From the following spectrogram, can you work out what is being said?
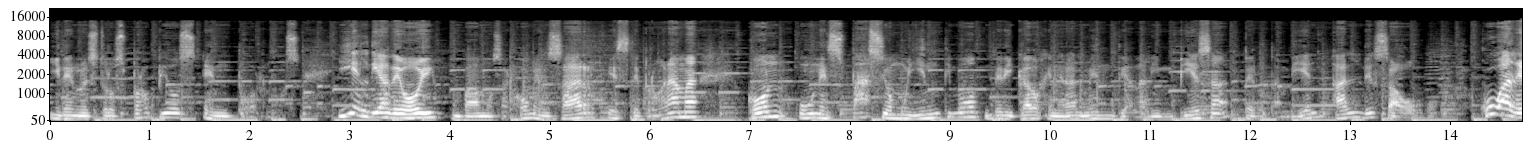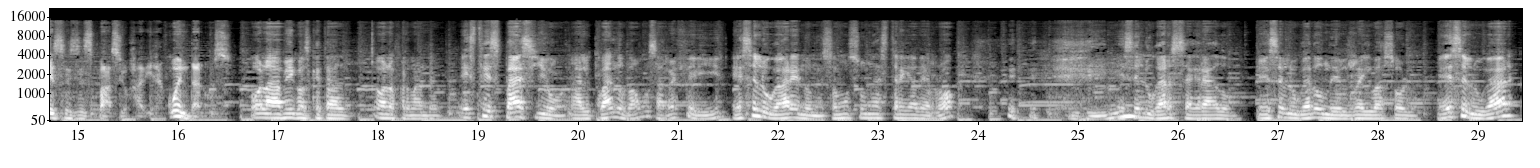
y de nuestros propios entornos. Y el día de hoy vamos a comenzar este programa con un espacio muy íntimo dedicado generalmente a la limpieza, pero también al desahogo. ¿Cuál es ese espacio, Javier? Cuéntanos. Hola amigos, ¿qué tal? Hola Fernando. Este espacio al cual nos vamos a referir es el lugar en donde somos una estrella de rock. Es el lugar sagrado. Es el lugar donde el rey va solo. Es el lugar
